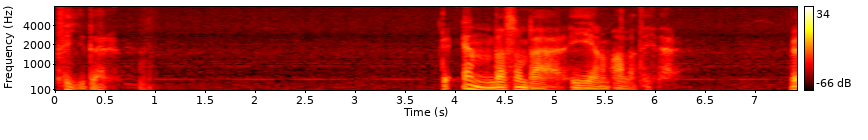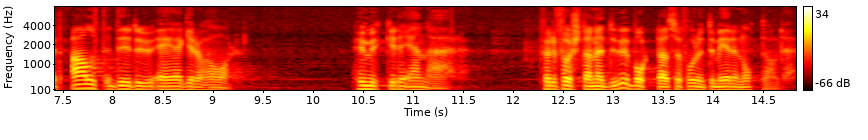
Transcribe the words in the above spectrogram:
tider. Det enda som bär igenom alla tider. Vet, allt det du äger och har, hur mycket det än är. För det första, när du är borta så får du inte mer än något av det.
